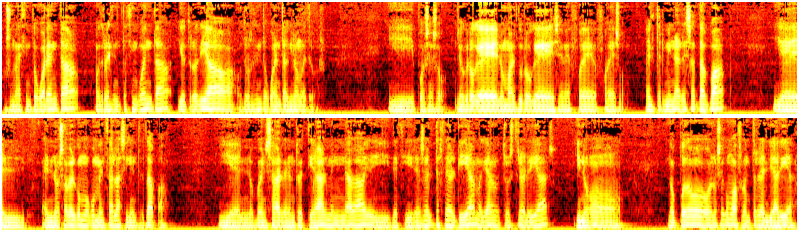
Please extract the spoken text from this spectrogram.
pues una de 140, otra de 150 y otro día otros 140 kilómetros. Y pues eso, yo creo que lo más duro que se me fue fue eso, el terminar esa etapa y el, el no saber cómo comenzar la siguiente etapa. Y el no pensar en retirarme ni nada y decir, es el tercer día, me quedan otros tres días y no, no puedo, no sé cómo afrontar el día a día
